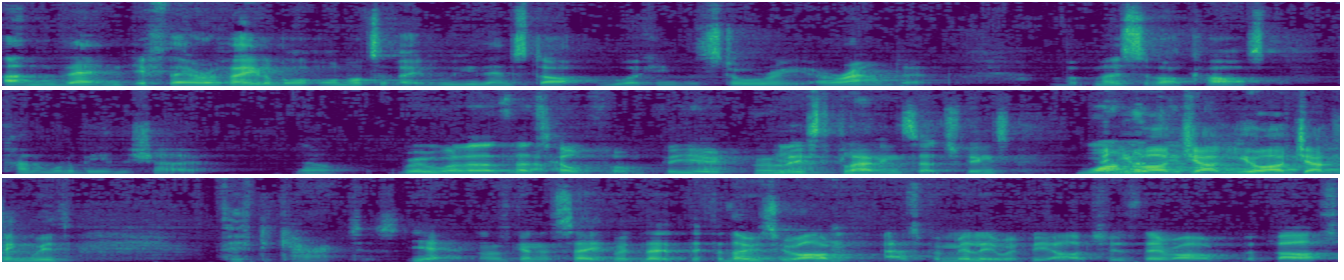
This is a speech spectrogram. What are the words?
And then, if they're available or not available, you then start working the story around it. But most of our cast kind of want to be in the show. No. Very well, that, that's helpful for you, Yeah. at least planning such things. And One you are, the- jug- you are juggling with 50 characters. Yeah, I was going to say, but for those who aren't as familiar with the Archers, there are a vast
